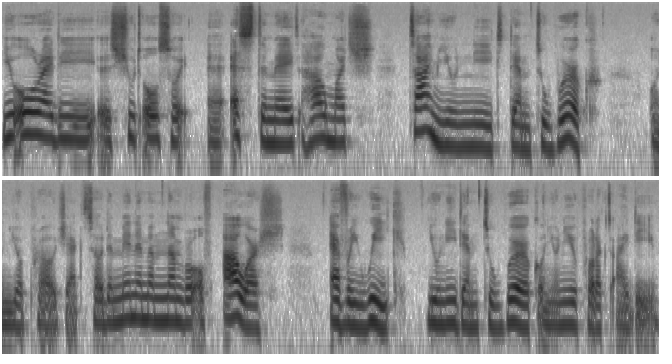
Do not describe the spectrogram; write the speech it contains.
you already uh, should also uh, estimate how much time you need them to work on your project. So, the minimum number of hours every week you need them to work on your new product ID.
